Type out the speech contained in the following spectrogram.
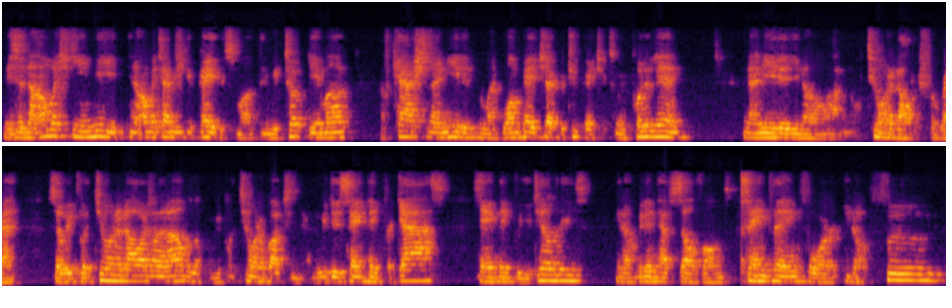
and he said, "Now, how much do you need? You know, how many times you get paid this month?" And we took the amount of cash that I needed from like one paycheck or two paychecks, and we put it in, and I needed, you know, I don't know, two hundred dollars for rent. So we put two hundred dollars on an envelope, and we put two hundred bucks in there. And we did the same thing for gas, same thing for utilities. You know, we didn't have cell phones. Same thing for you know food.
